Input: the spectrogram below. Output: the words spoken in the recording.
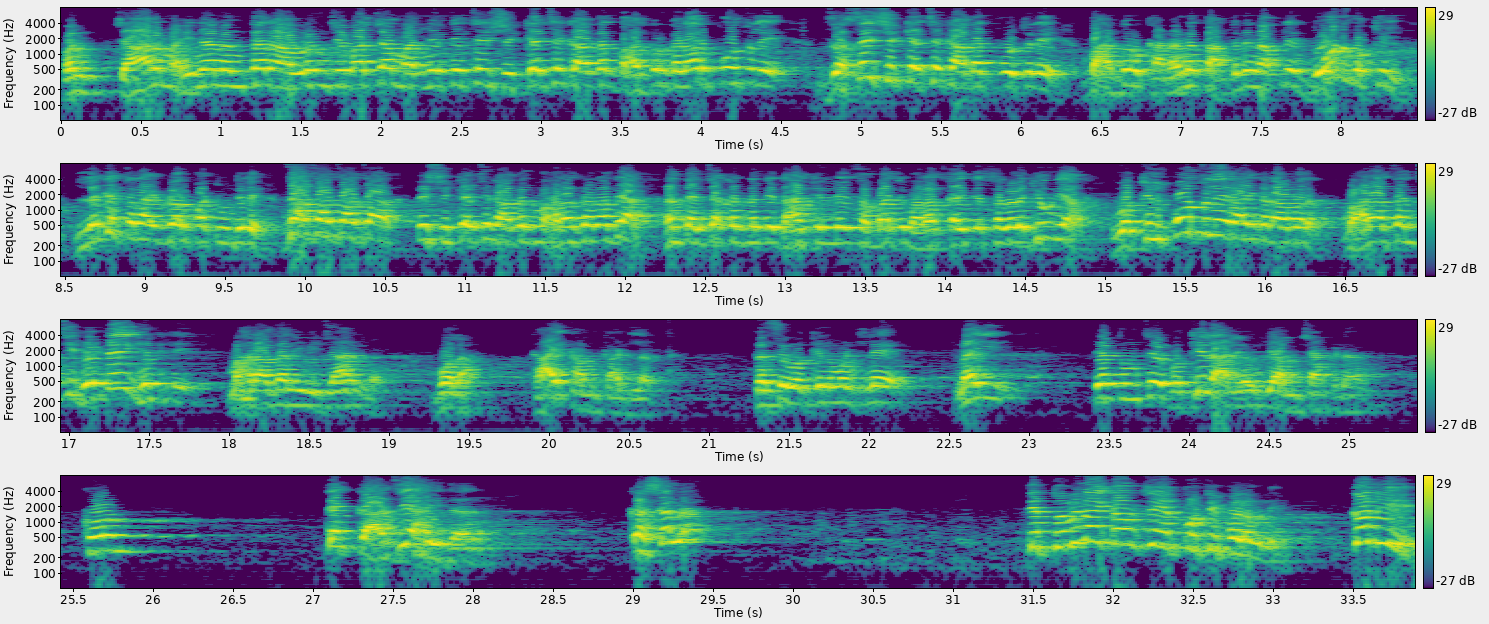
पण चार महिन्यानंतर औरंगजेबाच्या मान्यतेचे शिक्क्याचे कागद बहादूर गडावर पोहोचले. जसे शिक्क्याचे कागद पोहोचले बहादूर खानानं तातडीने आपले दोन वकील लगेच रायगडावर पाठवून दिले. जा जा जा जा ते शिक्क्याचे कागद महाराजांना द्या आणि त्यांच्याकडनं ते दहा किल्ले संभाजी महाराज काय ते सगळं घेऊन या. वकील पोहोचले रायगडावर महाराजांची भेटही घेतली. महाराजांनी विचारलं बोला काय काम काढलं तसे वकील म्हटले नाही ते तुमचे वकील आले होते आमच्याकडं. कोण? ते काजी हैदर. ना ते तुम्ही नाही का आमचे एक कोटी पळवले कधी?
